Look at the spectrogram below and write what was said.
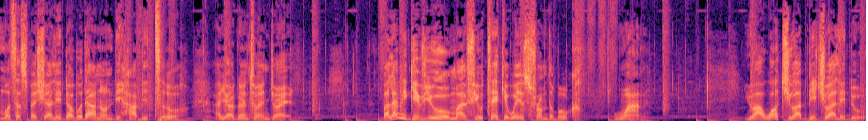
most especially, double down on the habit two, and you are going to enjoy. But let me give you my few takeaways from the book. One, you are what you habitually do.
